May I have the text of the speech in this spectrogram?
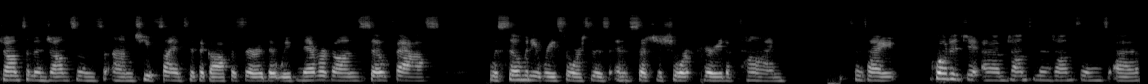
Johnson and Johnson's um, chief scientific officer that we've never gone so fast with so many resources in such a short period of time. Since I quoted um, Johnson and Johnson's uh,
